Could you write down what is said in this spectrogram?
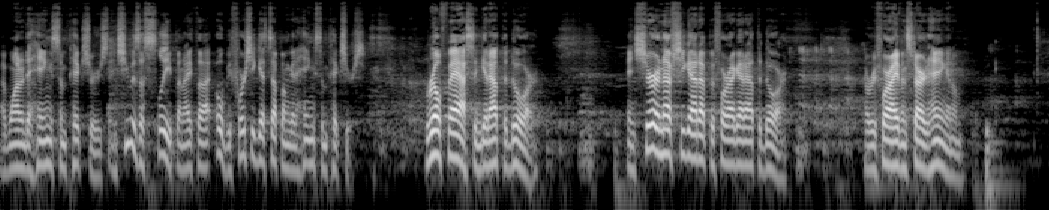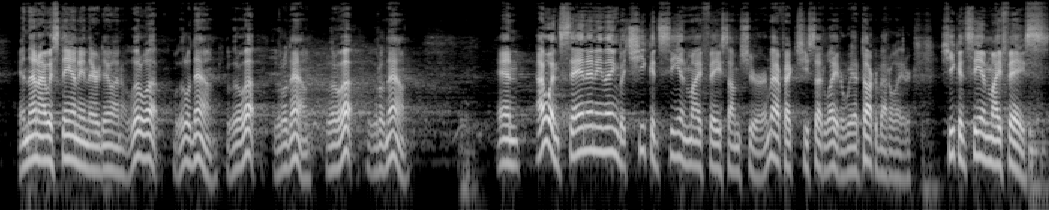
I wanted to hang some pictures. And she was asleep, and I thought, oh, before she gets up, I'm going to hang some pictures real fast and get out the door. And sure enough, she got up before I got out the door, or before I even started hanging them. And then I was standing there doing a little up, a little down, a little up, a little down, a little up, a little down. And I wasn't saying anything, but she could see in my face, I'm sure. As a matter of fact, she said later, we had to talk about it later. She could see in my face.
